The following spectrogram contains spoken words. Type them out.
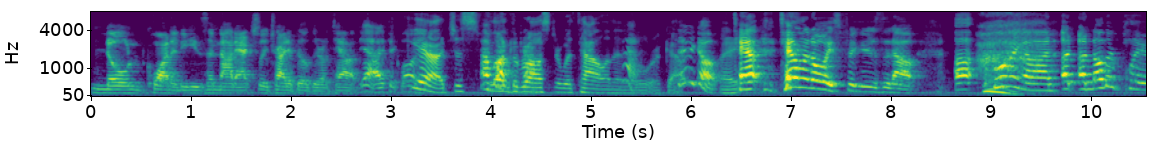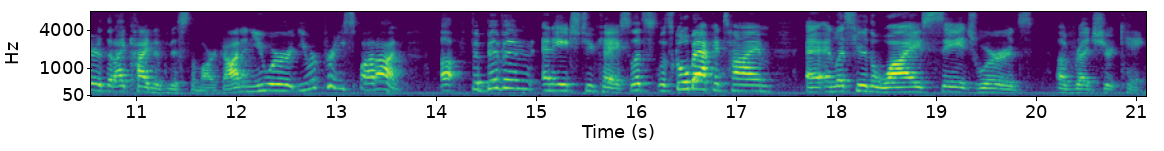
known quantities and not actually try to build their own talent. Yeah, I think Longzhu. yeah, just flood the Kakao. roster with talent and it'll work out. There you go. right? Ta- talent always figures it out. Uh, moving on, a- another player that I kind of missed the mark on, and you were you were pretty spot on. Uh, Febiven and H2K. So let's let's go back in time and, and let's hear the wise sage words of Redshirt King.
